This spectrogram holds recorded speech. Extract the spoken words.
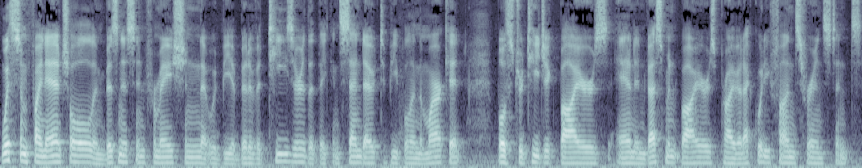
with some financial and business information that would be a bit of a teaser that they can send out to people in the market, both strategic buyers and investment buyers, private equity funds, for instance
